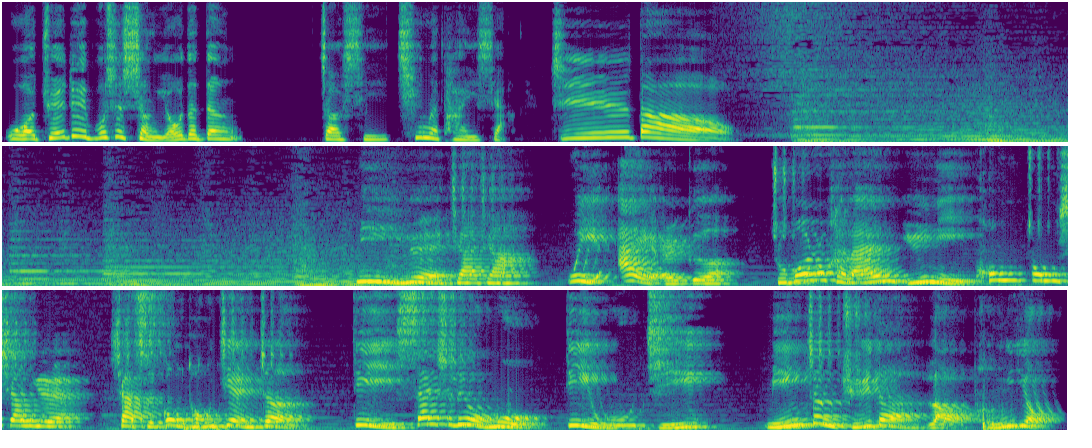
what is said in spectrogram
我绝对不是省油的灯。”赵熙亲了他一下，知道。蜜月佳佳为爱而歌，主播荣海兰与你空中相约，下次共同见证第三十六幕第五集。民政局的老朋友，《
